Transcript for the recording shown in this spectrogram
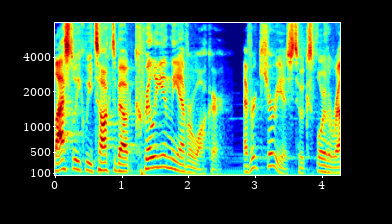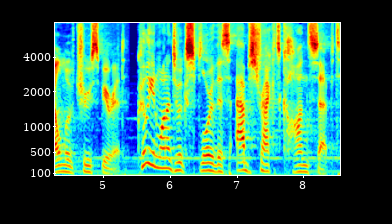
Last week we talked about Krillian the Everwalker. Ever curious to explore the realm of true spirit, Krillian wanted to explore this abstract concept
